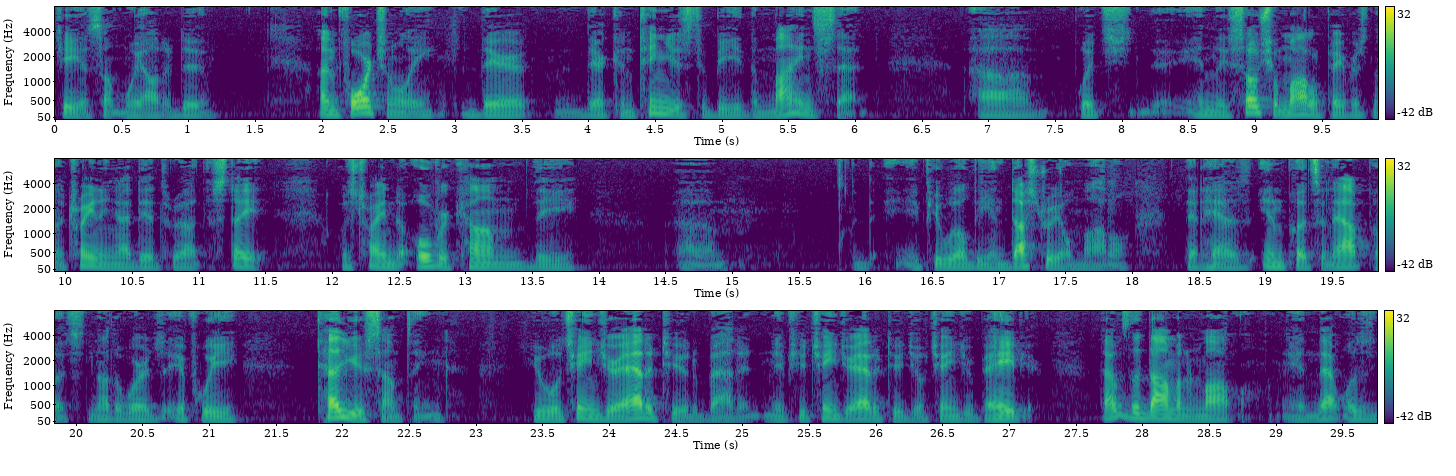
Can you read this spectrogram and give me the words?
gee, it's something we ought to do. Unfortunately, there, there continues to be the mindset, uh, which in the social model papers and the training I did throughout the state was trying to overcome the, um, if you will, the industrial model that has inputs and outputs. In other words, if we tell you something, you will change your attitude about it. And if you change your attitude, you'll change your behavior. That was the dominant model. And that was,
